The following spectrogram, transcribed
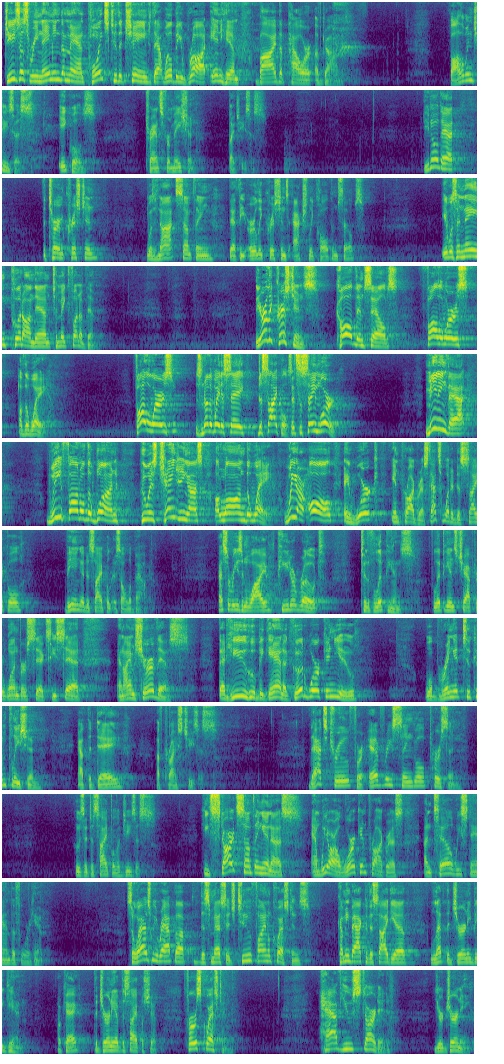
Jesus renaming the man points to the change that will be wrought in him by the power of God. Following Jesus equals transformation by Jesus. Do you know that the term Christian was not something that the early Christians actually called themselves? It was a name put on them to make fun of them. The early Christians called themselves followers of the way. Followers is another way to say disciples, it's the same word. Meaning that we follow the one who is changing us along the way. We are all a work in progress. That's what a disciple, being a disciple, is all about. That's the reason why Peter wrote to the Philippians, Philippians chapter 1, verse 6. He said, And I am sure of this, that he who began a good work in you will bring it to completion at the day of Christ Jesus. That's true for every single person who's a disciple of Jesus. He starts something in us, and we are a work in progress until we stand before Him. So, as we wrap up this message, two final questions, coming back to this idea let the journey begin, okay? The journey of discipleship. First question Have you started your journey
